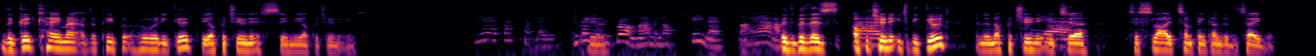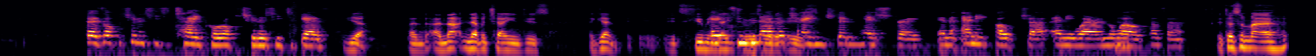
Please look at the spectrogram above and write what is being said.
the good came out of the people who are already good, the opportunists seeing the opportunities. Yeah, definitely. And don't get me wrong, I'm an opportunist. I am. But but there's um, opportunity to be good and an opportunity Yeah. to to slide something under the table. There's opportunity to take or opportunity to give. Yeah, and and that never changes. Again, it's human It's nature is what never it is. changed in history, in any culture, anywhere in the Yeah. world, has it? It doesn't matter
